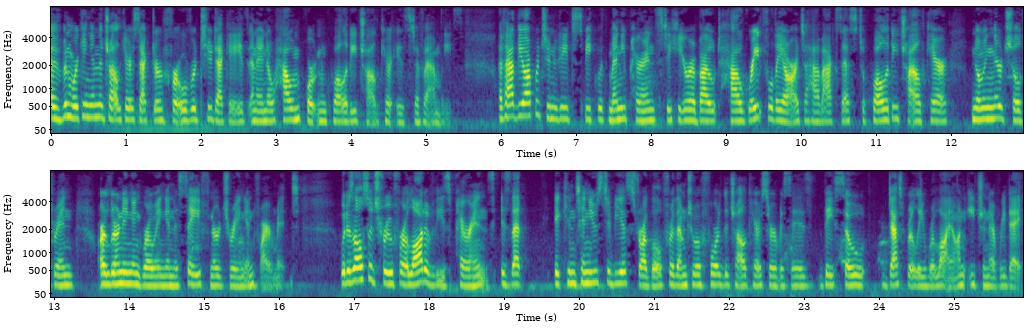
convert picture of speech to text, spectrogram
I've been working in the childcare sector for over two decades, and I know how important quality childcare is to families. I've had the opportunity to speak with many parents to hear about how grateful they are to have access to quality childcare, knowing their children are learning and growing in a safe, nurturing environment. What is also true for a lot of these parents is that it continues to be a struggle for them to afford the childcare services they so desperately rely on each and every day.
